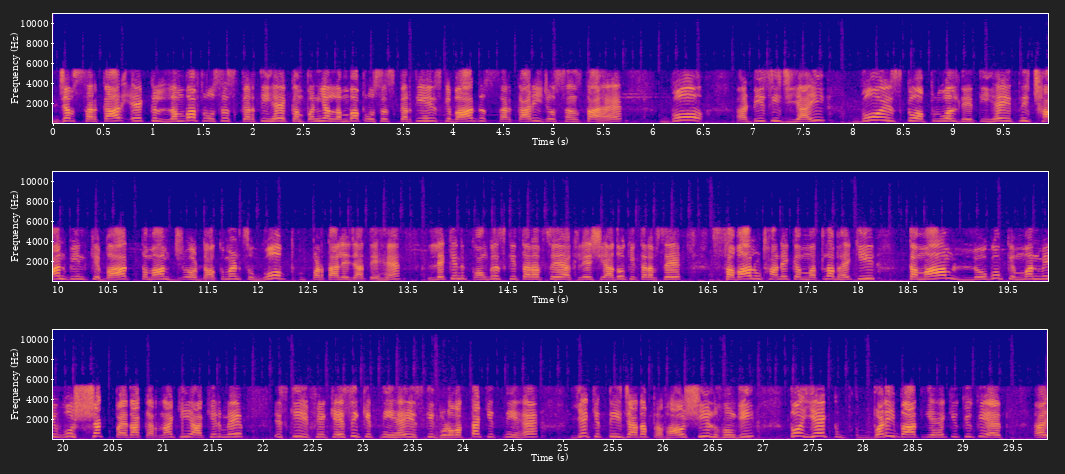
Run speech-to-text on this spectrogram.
जब सरकार एक लंबा प्रोसेस करती है कंपनियाँ लंबा प्रोसेस करती हैं, इसके बाद सरकारी जो संस्था है, गो डीसीजीआई गो इसको अप्रूवल देती है। इतनी छानबीन के बाद तमाम जो डॉक्यूमेंट्स वो पड़ताले जाते हैं। लेकिन कांग्रेस की तरफ़ से, अखिलेश यादव की तरफ़ से सवाल उठाने का मतलब है कि तमाम लोगों के मन में वो शक पैदा करना कि आखिर में इसकी इफिकेसी कितनी है, इसकी गुणवत्ता कितनी है, ये कितनी ज़्यादा प्रभावशील होंगी। तो ये एक बड़ी बात यह है कि क्योंकि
